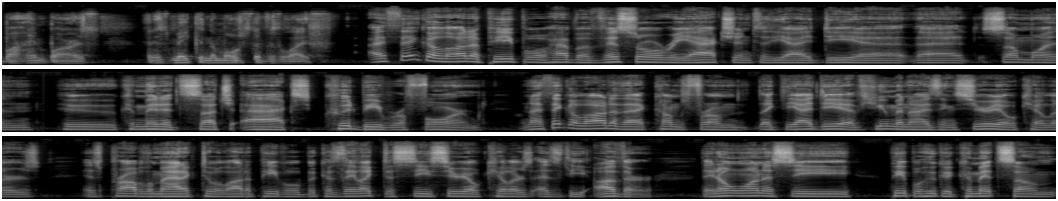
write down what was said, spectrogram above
behind bars and is making the most of his life. I think a lot of people have a visceral reaction to the idea that someone who committed such acts could be reformed. And I think a lot of that comes from like the idea of humanizing serial killers is problematic to a lot of people because they like to see serial killers as the other. They don't want to see people who could commit some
